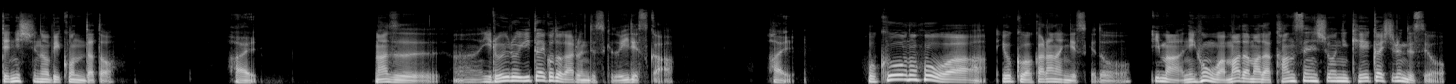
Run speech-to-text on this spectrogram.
手に忍び込んだと。はい。まず、うんいろいろ言いたいことがあるんですけど、いいですか？はい。北欧の方はよくわからないんですけど、今、日本はまだまだ感染症に警戒してるんですよ。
